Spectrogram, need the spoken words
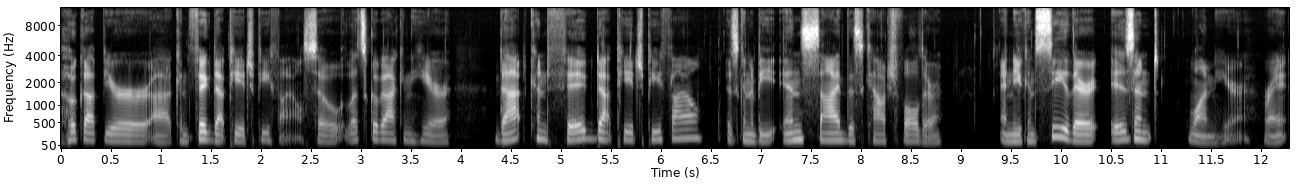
hook up your uh, config.php file. So let's go back in here. That config.php file is going to be inside this couch folder. And you can see there isn't one here, right?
